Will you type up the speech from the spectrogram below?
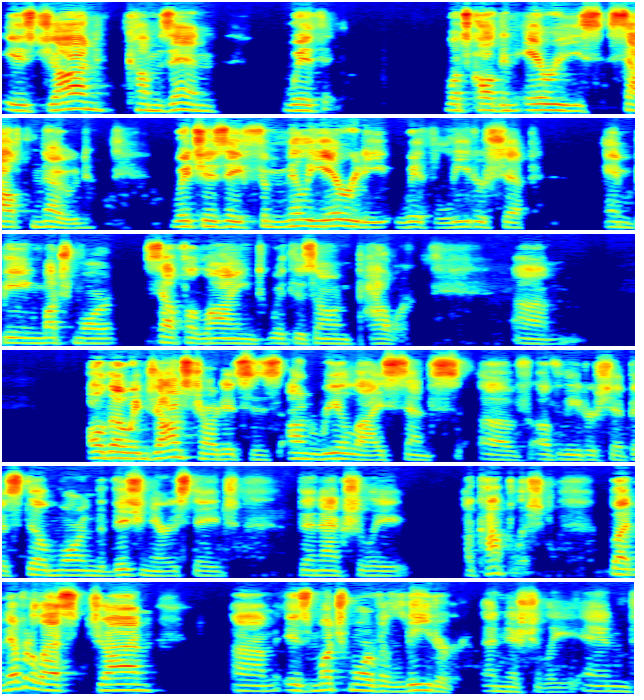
is John comes in with what's called an Aries South Node, which is a familiarity with leadership and being much more self aligned with his own power. Um, although in John's chart, it's his unrealized sense of, of leadership. It's still more in the visionary stage than actually accomplished. But nevertheless, John um, is much more of a leader initially, and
